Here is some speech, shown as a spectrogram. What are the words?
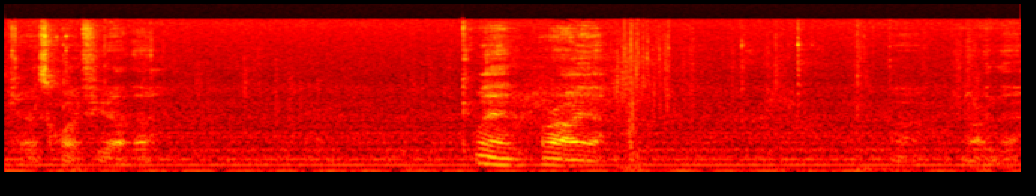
Okay, there's quite a few out there. Come in. Where are you? Oh, right there.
